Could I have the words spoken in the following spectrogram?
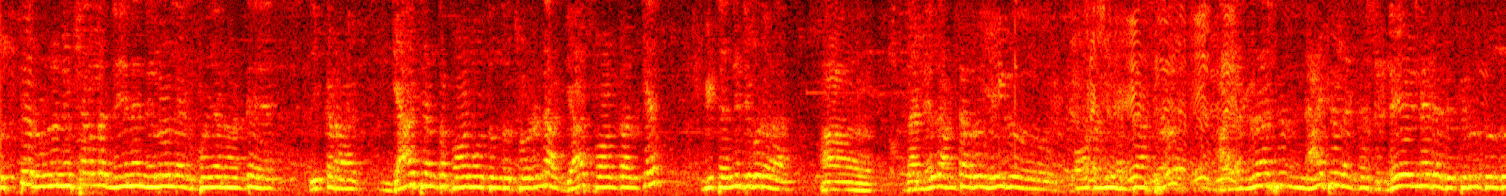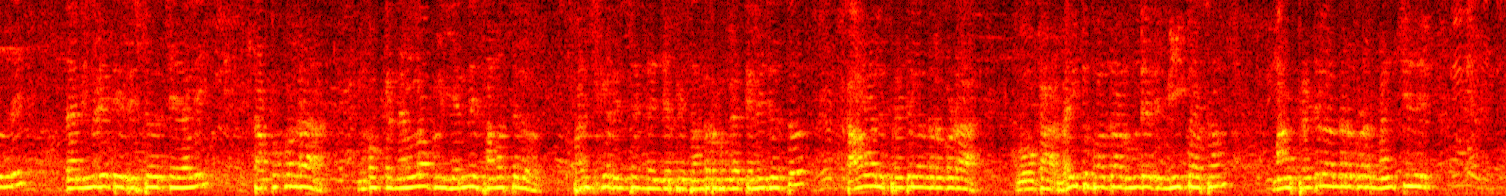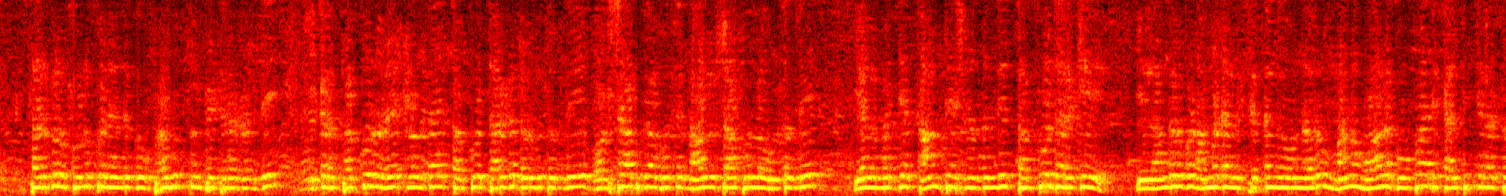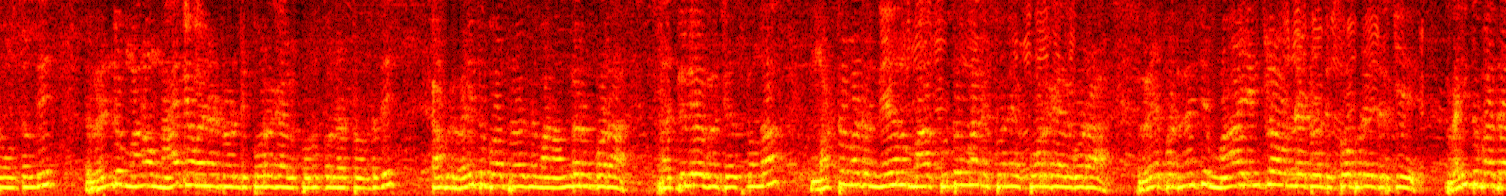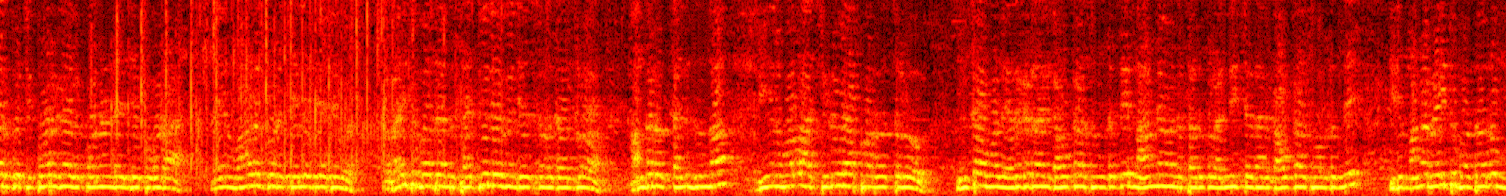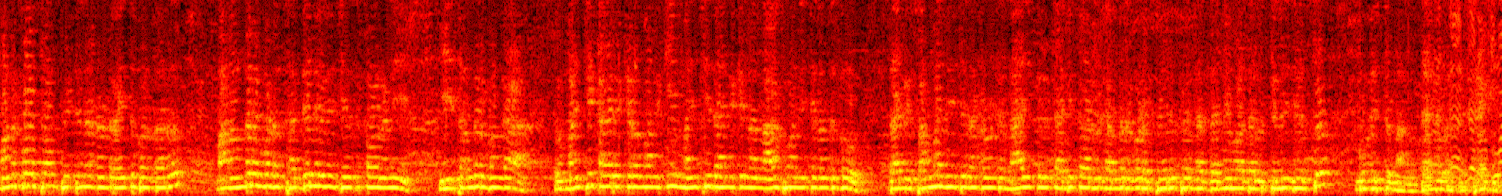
వస్తే రెండు నిమిషాల్లో నేనే నిలవలేకపోయాను అంటే ఇక్కడ గ్యాస్ ఎంత ఫామ్ అవుతుందో చూడండి. ఆ గ్యాస్ పాడటానికే వీటన్నిటి కూడా దాన్ని ఏదో అంటారు air exhaust natural exhaust day and night అది తిరుగుతుంటుంది. దాన్ని ఇమీడియట్లీ రిస్టోర్ చేయాలి. తప్పకుండా ఇంకొక నెల లోపల ఎన్ని సమస్యలు పరిష్కరించండి అని చెప్పి సందర్భంగా తెలియజేస్తూ కావాలి ప్రజలందరూ కూడా ఒక రైతు బజార్ ఉండేది మీకోసం. మన ప్రజలందరూ కూడా మంచి సరుకులు కొనుక్కునేందుకు ప్రభుత్వం పెట్టినటువంటి ఇక్కడ తక్కువ రేట్లు ఉంటాయి తక్కువ ధరకు దొరుకుతుంది. ఒక షాప్ కాకపోతే నాలుగు షాపుల్లో ఉంటుంది. వీళ్ళ మధ్య కాంపిటీషన్ ఉంటుంది. తక్కువ ధరకి వీళ్ళందరూ కూడా అమ్మడానికి సిద్ధంగా ఉన్నారు. మనం వాళ్ళకు ఉపాధి కల్పించినట్టు ఉంటుంది. రెండు మనం నాణ్యమైనటువంటి కూరగాయలు కొనుక్కున్నట్టు ఉంటుంది. కాబట్టి రైతు బజార్ని మనం అందరం కూడా సద్వినియోగం చేసుకుందాం. మొట్టమొదటి నేను మా కుటుంబానికి కొనే కూరగాయలు కూడా రేపటి నుంచి మా ఇంట్లో ఉండేటువంటి సూపర్వైజర్కి రైతు బజార్కి వచ్చి కూరగాయలు కొనండి అని చెప్పి కూడా నేను వాళ్ళకు కూడా తెలియజేసి రైతు బజార్ని సద్వినియోగం చేసుకున్న దాంట్లో అందరూ కలిసి ఉందాం. దీనివల్ల ఆ చిరు వ్యాపారస్తులు ఇంకా వాళ్ళు ఎదగడానికి అవకాశం ఉంటుంది. నాణ్యమైన సరుకులు అందించేదానికి అవకాశం ఉంటుంది. ఇది మన రైతు బజారు మన కోసం పెట్టినటువంటి రైతు బజారు. మనందరం కూడా సద్వినియోగం చేసుకోవాలని ఈ సందర్భంగా మంచి కార్యక్రమం కార్యక్రమానికి మంచి దానికి నన్ను ఆహ్వానించినందుకు దానికి సంబంధించినటువంటి నాయకులకు అధికారులకు అందరూ కూడా పేరు పేరున ధన్యవాదాలు తెలియజేస్తూ ముగిస్తున్నాను. ధన్యవాదాలు.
